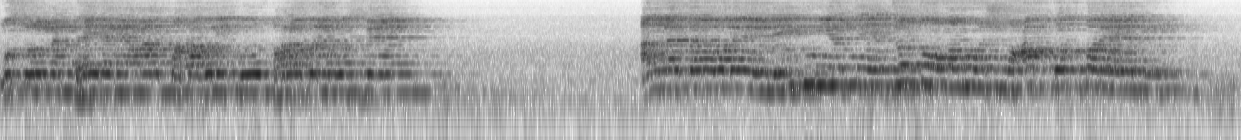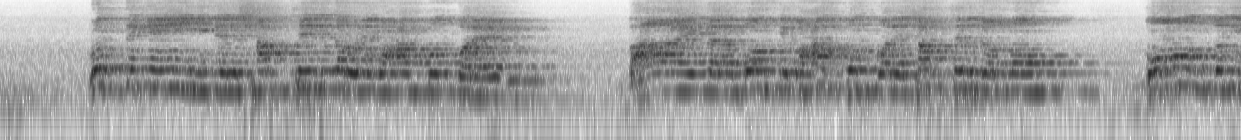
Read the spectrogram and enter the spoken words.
মুসলমান ভাইরা আমার কথাগুলি খুব ভালো করে বুঝবেন আল্লাহ বলেন, এই দুনিয়াতে যত মানুষ মহাব্বত করেন, প্রত্যেকেই নিজের স্বার্থের কারণে মহাব্বত করেন ভাই, তার বোনকে মহাব্বত করে স্বার্থের জন্য। বোন যদি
